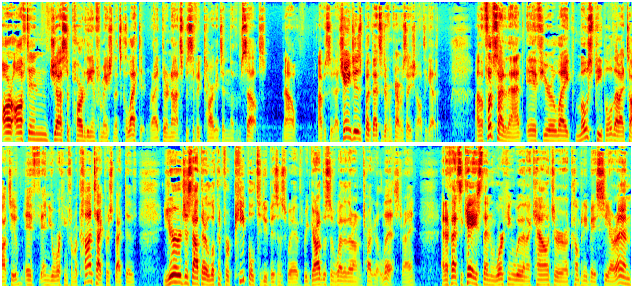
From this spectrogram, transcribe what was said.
are often just a part of the information that's collected, right? They're not specific targets in and of themselves. Now, obviously that changes, but that's a different conversation altogether. On the flip side of that, if you're like most people that I talk to, if and you're working from a contact perspective, you're just out there looking for people to do business with, regardless of whether they're on a targeted list, right? And if that's the case, then working with an account or a company based CRM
